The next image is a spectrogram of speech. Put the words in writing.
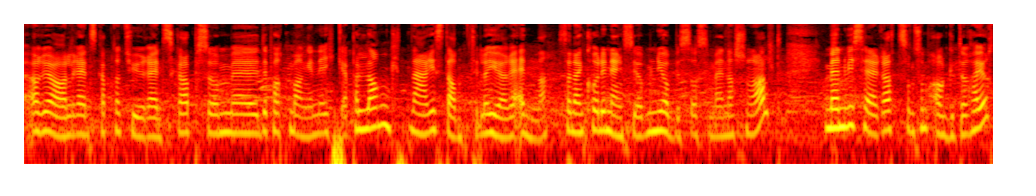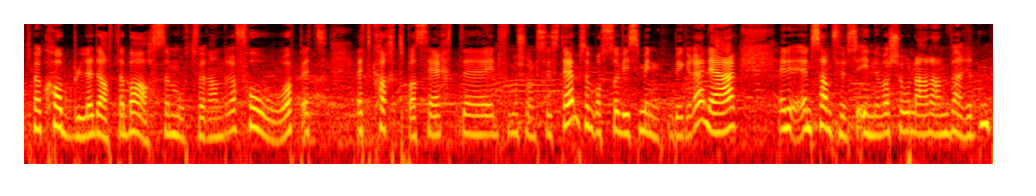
arealregnskap, naturregnskap som eh, departementene ikke er på langt nær i stand til å gjøre ennå. Så den koordineringsjobben jobbes også med nasjonalt. Men vi ser at sånn som Agder har gjort, med å koble databaser mot hverandre og få opp et, et kartbasert eh, informasjonssystem, som også vi som innbyggere, det er en, en samfunnsinnovasjon av en annen verden.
